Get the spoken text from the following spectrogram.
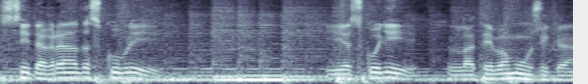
Si t'agrada descobrir i escollir la teva música.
